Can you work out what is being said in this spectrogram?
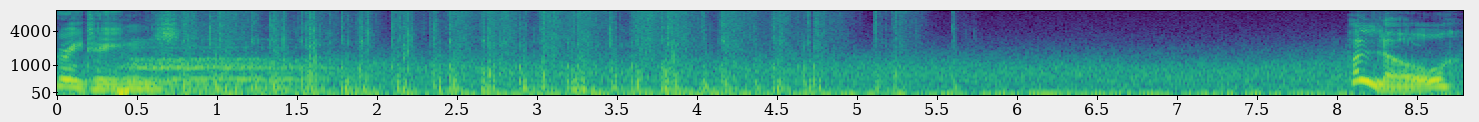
Greetings. Hello.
